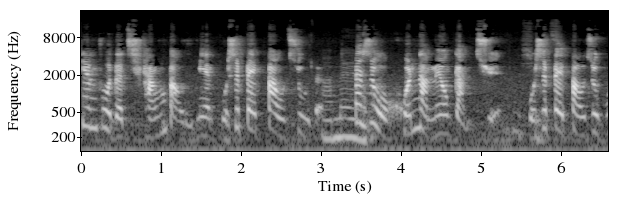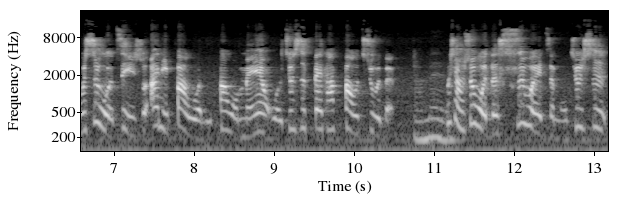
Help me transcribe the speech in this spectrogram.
天父的襁褓里面，我是被抱住的，但是我浑然没有感觉，我是被抱住，不是我自己说，哎，你抱我，你抱我，没有，我就是被他抱住的。我想说，我的思维怎么就是，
